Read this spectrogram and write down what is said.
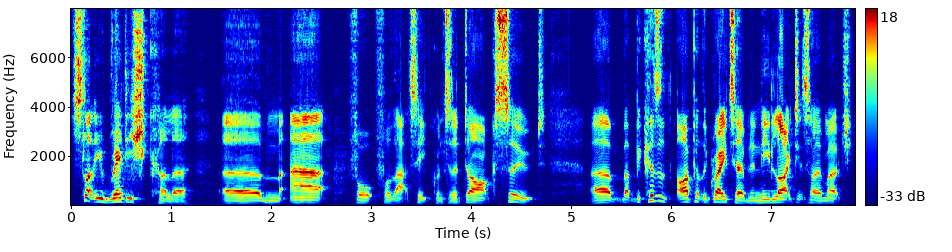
slightly reddish colour um, uh, for for that sequence and a dark suit. Uh, but because of, I put the grey turban and he liked it so much,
